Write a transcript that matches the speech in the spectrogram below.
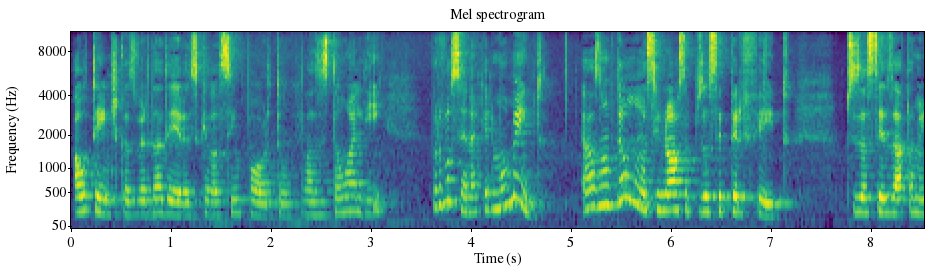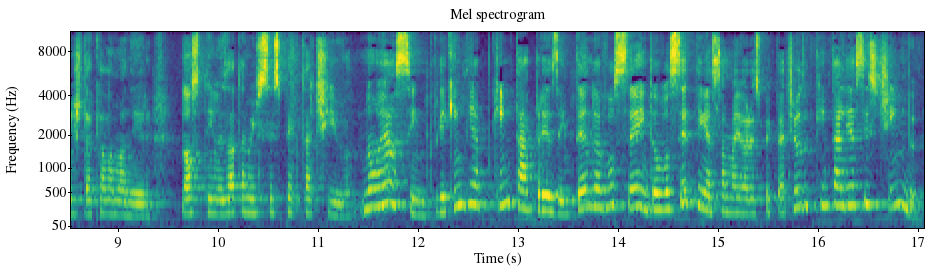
autênticas, verdadeiras, que elas se importam, que elas estão ali por você naquele momento. Elas não estão assim, nossa, precisa ser perfeito precisa ser exatamente daquela maneira. Nossa, tenho exatamente essa expectativa. Não é assim, porque quem, tem, quem tá apresentando é você, então você tem essa maior expectativa do que quem tá ali assistindo.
